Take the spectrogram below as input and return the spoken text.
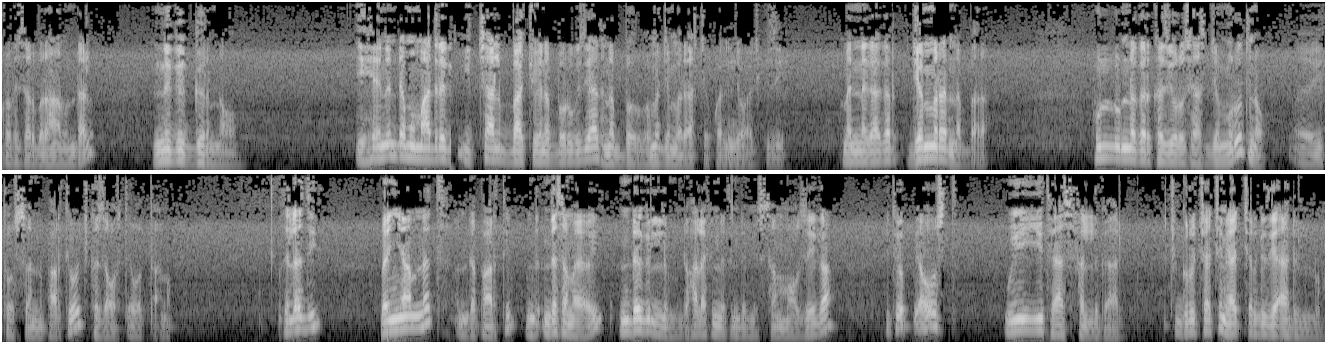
ፕሮፌሰር ብርሃኑ እንዳለው ንግግር ነው። ይሄንን ደግሞ ማድረግ ይቻልባቸው የነበሩ ጊዜያት ነበሩ። በመጀመሪያ አስቸኳይ ጊዜ አዋጅ ጊዜ መነጋገር ጀምረን ነበረ። ሁሉን ነገር ከዜሮ ሲያስጀምሩት ነው የተወሰኑ ፓርቲዎች ከዛ ውስጥ የወጣ ነው። ስለዚህ በእኛ እምነት እንደ ፓርቲ እንደ ሰማያዊ እንደ ግልም እንደ ኃላፊነት እንደሚሰማው ዜጋ ኢትዮጵያ ውስጥ ውይይት ያስፈልጋል። ችግሮቻችን የአጭር ጊዜ አይደሉም።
